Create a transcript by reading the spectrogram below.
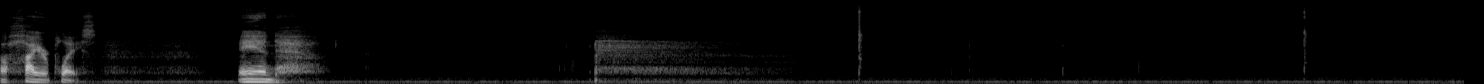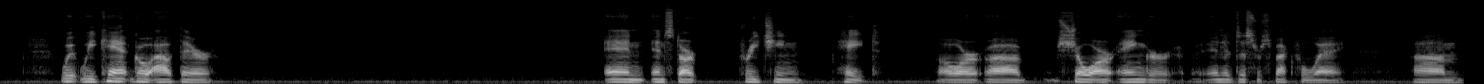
a higher place. And we, we can't go out there and and start preaching hate or uh, show our anger in a disrespectful way. Um,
